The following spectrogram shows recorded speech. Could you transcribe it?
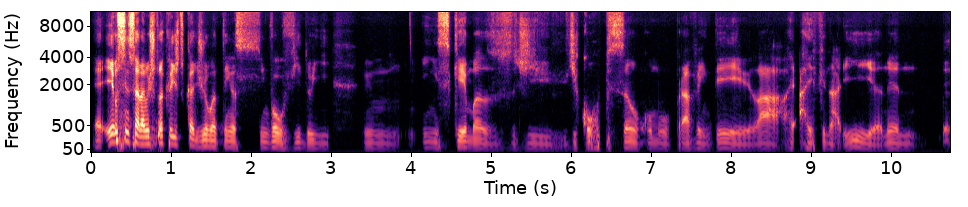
É, eu, sinceramente, não acredito que a Dilma tenha se envolvido em em, em esquemas de, de corrupção, como para vender lá a refinaria, né? Eu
